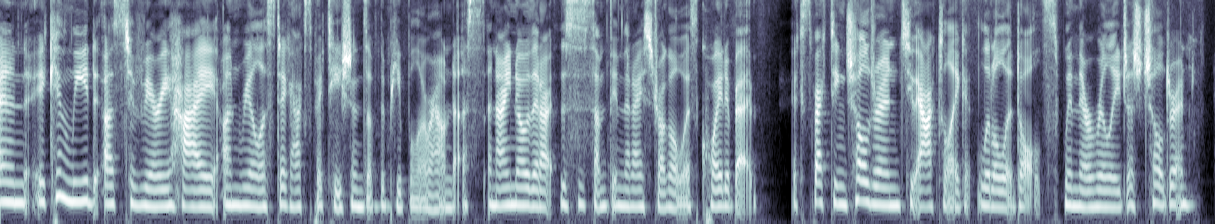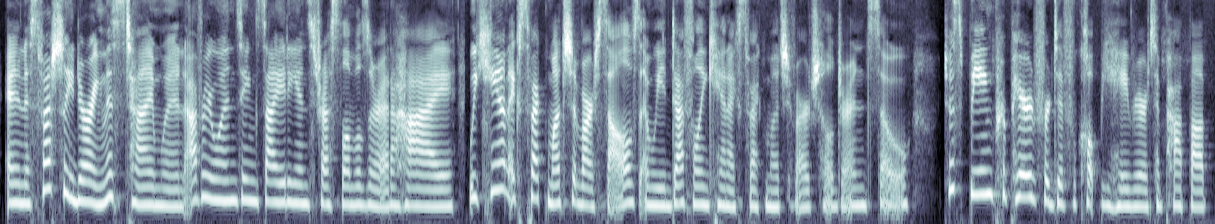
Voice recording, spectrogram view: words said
And it can lead us to very high, unrealistic expectations of the people around us. And I know that I, this is something that I struggle with quite a bit expecting children to act like little adults when they're really just children. And especially during this time when everyone's anxiety and stress levels are at a high, we can't expect much of ourselves and we definitely can't expect much of our children. So, just being prepared for difficult behavior to pop up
